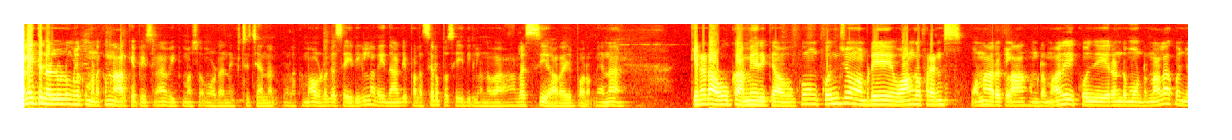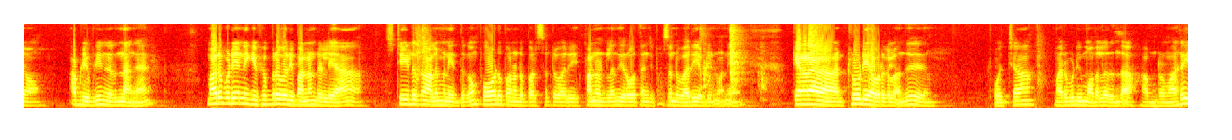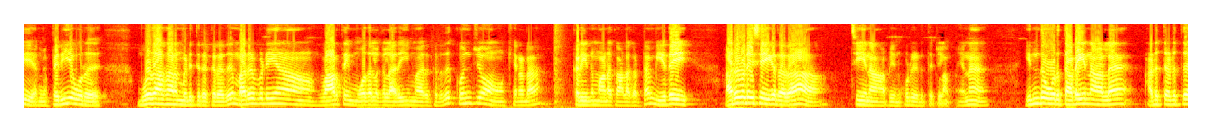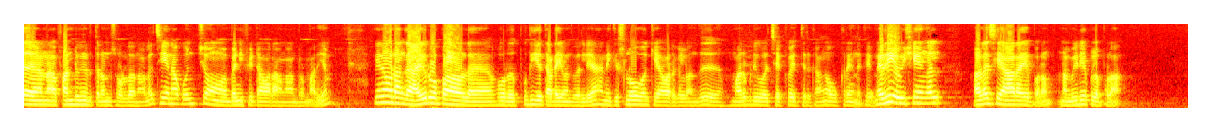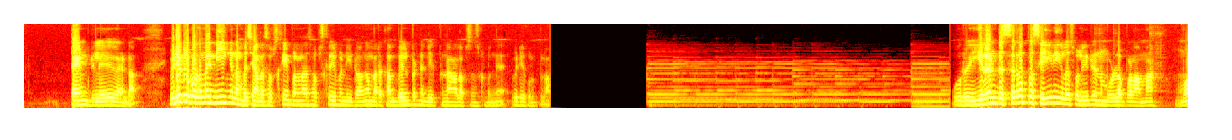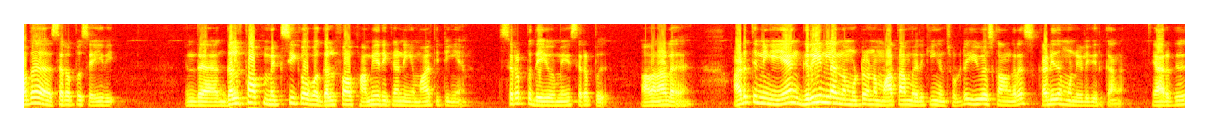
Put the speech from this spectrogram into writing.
அனைத்து நல்லுள்ளங்களுக்கும் வணக்கம். நான் ஆர்கே பேசுகிறேன் விக்மாசோமோட நெக்ஸ்ட் சேனல் வழக்கமாக உலக செய்திகள். அதை தாண்டி பல சிறப்பு செய்திகளை நம்ம அலசி ஆராய போகிறோம் ஏன்னா கனடாவுக்கும் அமெரிக்காவுக்கும் கொஞ்சம் அப்படியே வாங்க ஃப்ரெண்ட்ஸ் ஒன்றா இருக்கலாம் அப்படின்ற மாதிரி கொஞ்சம் இரண்டு மூன்று நாளாக கொஞ்சம் அப்படி இப்படின்னு இருந்தாங்க. மறுபடியும் இன்றைக்கி பிப்ரவரி பன்னெண்டு இல்லையா? ஸ்டீலுக்கும் அலுமினியத்துக்கும் போடு பன்னெண்டு பர்சன்ட் வரி பன்னெண்டுலேருந்து இருபத்தஞ்சி பர்சன்ட் வரி அப்படின்னு உடனே கனடா ட்ரூடி அவர்கள் வந்து போச்சா? மறுபடியும் முதல்ல இருந்தா? அப்படின்ற மாதிரி அங்கே பெரிய ஒரு பூதாகாரம் எடுத்திருக்கிறது மறுபடியும் வார்த்தை மோதல்கள் அதிகமாக இருக்கிறது. கொஞ்சம் கனடா கடினமான காலகட்டம். இதை அறுவடை செய்கிறதா சீனா அப்படின்னு கூட எடுத்துக்கலாம். ஏன்னா இந்த ஒரு தடையினால் அடுத்தடுத்த நான் ஃபண்டு நிறுத்துறேன்னு சொல்கிறதுனால சீனா கொஞ்சம் பெனிஃபிட்டாக வராங்களான்ற மாதிரியும். இன்னொன்று அங்கே ஐரோப்பாவில் ஒரு புதிய தடை வந்தது இல்லையா? இன்றைக்கி ஸ்லோவாக்கியா அவர்கள் வந்து மறுபடியும் ஒரு செக் வைத்திருக்காங்க உக்ரைனுக்கு. நிறைய விஷயங்கள் அலசி ஆராய போகிறோம் நம்ம வீடியோக்குள்ளே போகலாம் டைம் டிலேவே வேண்டாம். வீடியோக்குள்ளே போகிற மாதிரி நீங்கள் நம்ம சேனலை சப்ஸ்கிரைப் பண்ணலாம் சப்ஸ்கிரைப் பண்ணிட்டு வாங்க. மறக்காம பெல் பட்டன் கிளிக் பண்ண ஆல் ஆப்ஷன்ஸ் கொடுங்க. வீடியோக்குள்ளே போகலாம் ஒரு இரண்டு சிறப்பு செய்திகளை சொல்லிட்டு நம்ம உள்ளே போகலாமா மொத சிறப்பு செய்தி. இந்த கல்ஃப் ஆஃப் மெக்சிகோவை கல்ஃப் ஆஃப் அமெரிக்கா நீங்கள் மாற்றிட்டீங்க சிறப்பு தெய்வமே சிறப்பு. அதனால் அடுத்து நீங்கள் ஏன் கிரீன்லேண்டை மட்டும் இன்னும் மாற்றாமல் இருக்கீங்கன்னு சொல்லிட்டு யூஎஸ் காங்கிரஸ் கடிதம் ஒன்று எழுதியிருக்காங்க. யாருக்கு?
